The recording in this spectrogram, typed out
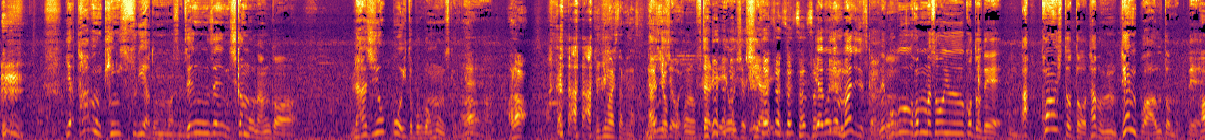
いや多分気にしすぎやと思います。全然。しかもなんかラジオっぽいと僕は思うんですけどね。あら。聞きました皆さん。ラ何ジオっぽい。この2人でよいしょ試合。いやこれでもマジですからね、うん。僕ほんまそういうことで、うん。あこの人と多分テンポ合うと思ってああ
